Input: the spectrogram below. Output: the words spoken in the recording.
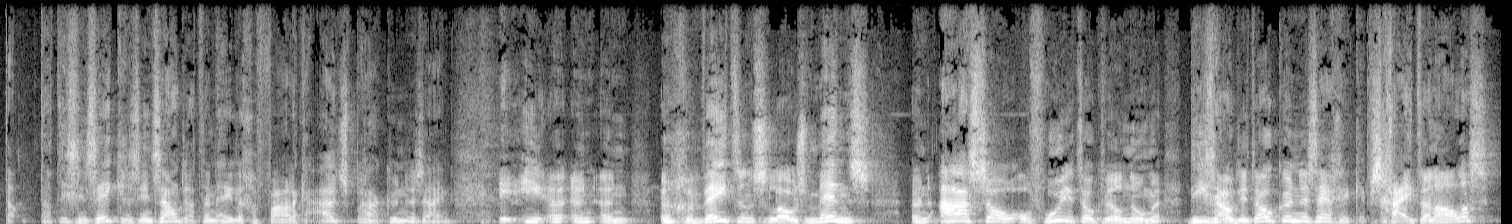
Dat, dat, is in zekere zin, zou dat een hele gevaarlijke uitspraak kunnen zijn. Een, een, een gewetensloos mens, een ASO of hoe je het ook wil noemen, die zou dit ook kunnen zeggen. Ik heb scheid aan alles.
